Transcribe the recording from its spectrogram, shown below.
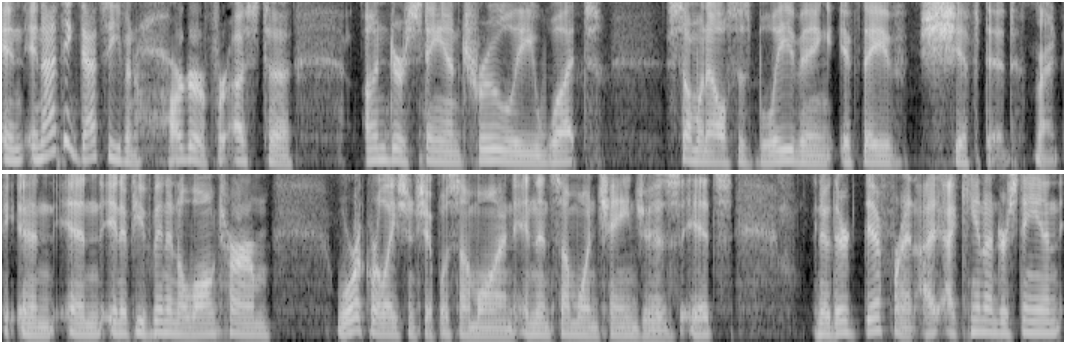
And and I think that's even harder for us to understand truly what someone else is believing if they've shifted. Right. And and and if you've been in a long-term work relationship with someone and then someone changes, it's you know, they're different. I, I can't understand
